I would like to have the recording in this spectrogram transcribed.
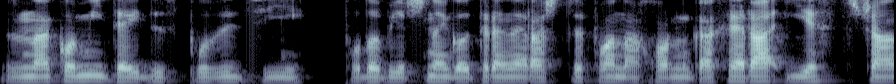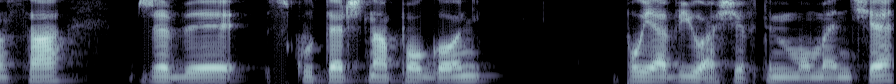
znakomitej dyspozycji podobiecznego trenera Stefana Horngachera jest szansa, żeby skuteczna pogoń pojawiła się w tym momencie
